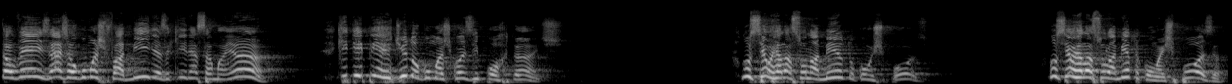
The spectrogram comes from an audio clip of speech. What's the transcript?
Talvez haja algumas famílias aqui nessa manhã que têm perdido algumas coisas importantes. No seu relacionamento com o esposo, no seu relacionamento com a esposa,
